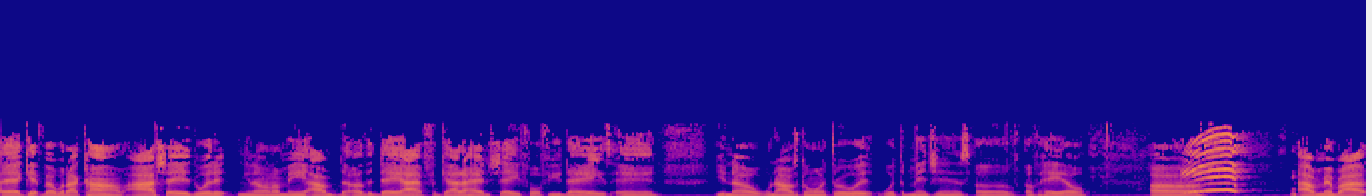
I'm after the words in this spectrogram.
at getbevel.com. I shaved with it. You know what I mean? I, the other day I forgot I hadn't shaved for a few days and, you know, when I was going through it with the mentions of, of hell, uh, I remember I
